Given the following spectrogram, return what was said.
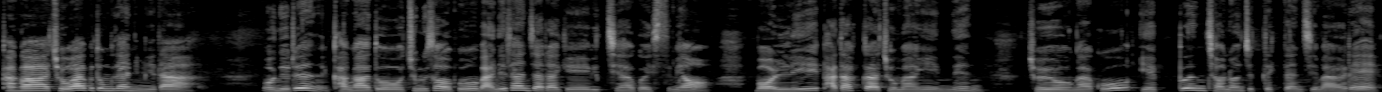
강화 조화부동산입니다. 오늘은 강화도 중서부 마니산 자락에 위치하고 있으며 멀리 바닷가 조망이 있는 조용하고 예쁜 전원주택 단지 마을의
